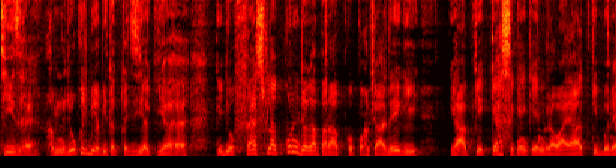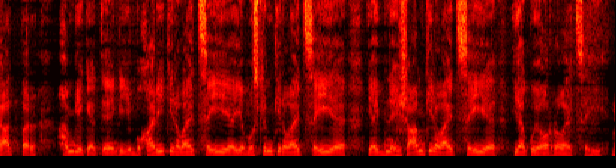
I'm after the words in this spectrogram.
چیز ہے؟ ہم نے جو کچھ بھی ابھی تک تجزیہ کیا ہے کہ جو فیصلہ کن جگہ پر آپ کو پہنچا دے گی کہ آپ یہ کہہ سکیں کہ ان روایات کی بنیاد پر ہم یہ کہتے ہیں کہ یہ بخاری کی روایت صحیح ہے یا مسلم کی روایت صحیح ہے یا ابن حشام کی روایت صحیح ہے یا کوئی اور روایت صحیح ہے۔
